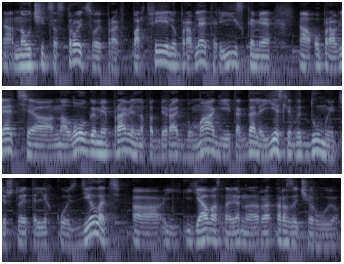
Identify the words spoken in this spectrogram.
а, научиться строить свой портфель, управлять рисками, управлять налогами, правильно подбирать бумаги и так далее. Если вы думаете, что это легко сделать, я вас, наверное, разочарую.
